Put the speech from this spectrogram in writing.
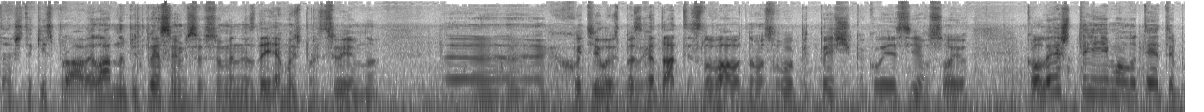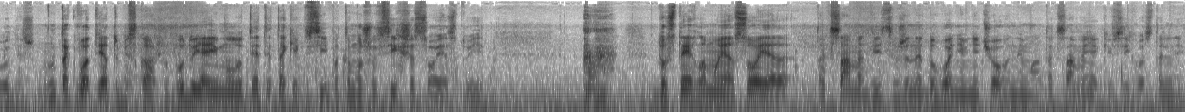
Так що такі справи. Ладно, підписуємося, все, ми не здаємось, працюємо. но, Е, хотілося б згадати слова одного свого підписчика, коли я сіяв сою. Коли ж ти її молотити будеш? Ну так от, я тобі скажу, буду я її молотити так, як всі, тому що всіх ще соя стоїть. Достигла моя соя, так само, дивіться, вже не догонів нічого нема, так само, як і всіх остальних.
